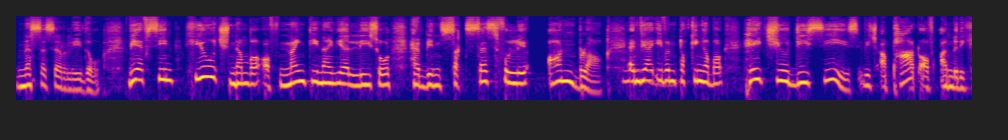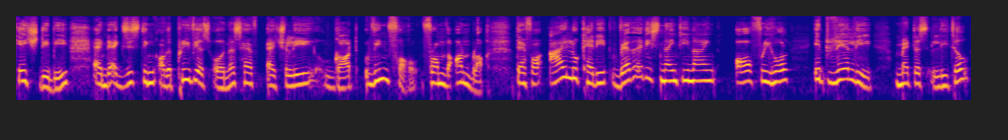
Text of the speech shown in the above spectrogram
necessarily though. We have seen huge number of 99 year leasehold have been successfully en bloc. Mm-hmm. And we are even talking about HUDCs, which are part of under the HDB, and the existing or the previous owners have actually got windfall from the en bloc. Therefore, I look at it whether it is 99 or freehold, it really matters little,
